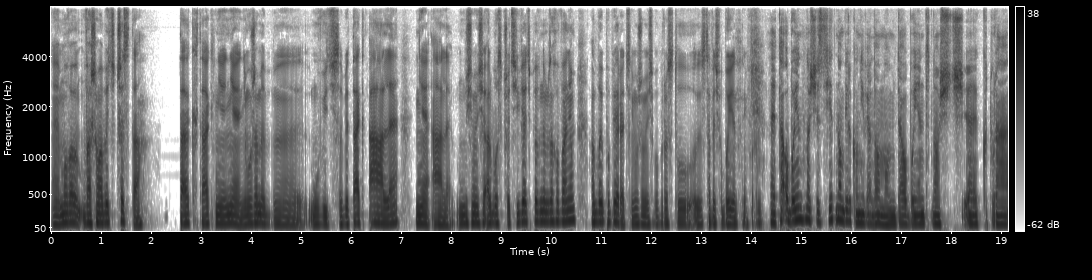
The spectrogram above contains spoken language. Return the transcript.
e, mowa wasza ma być czysta. Tak, tak, nie, nie. Nie możemy mówić sobie tak, ale, nie, ale. Musimy się albo sprzeciwiać pewnym zachowaniom, albo je popierać. Nie możemy się po prostu stawiać w obojętnej formie. E, ta obojętność jest jedną wielką niewiadomą i ta obojętność, e, która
